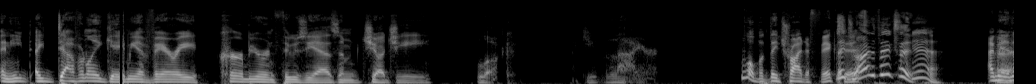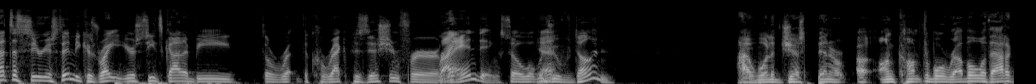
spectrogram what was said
and he, he definitely gave me a very curb your enthusiasm, judgy look. Like you liar. Well, but they tried to fix it. They it. tried to fix it. Yeah, I mean Yeah. that's a serious thing because right, your seat's got to be the re- the correct position for Right. landing. So what would Yeah. you have done? I would have just been a, a uncomfortable rebel without a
